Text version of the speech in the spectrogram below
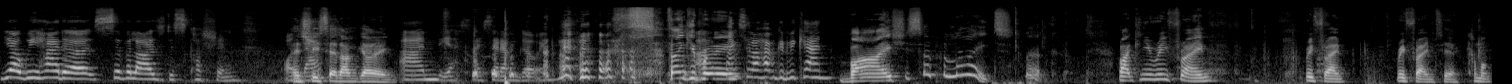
Yeah, we had a civilized discussion And that. she said, I'm going. And yes, I said I'm going. Thank you, Uh, Bree. thanks a lot. Have a good weekend. Bye. She's so polite. Look. Right, can you reframe? Reframe. Reframe, here. Come on.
